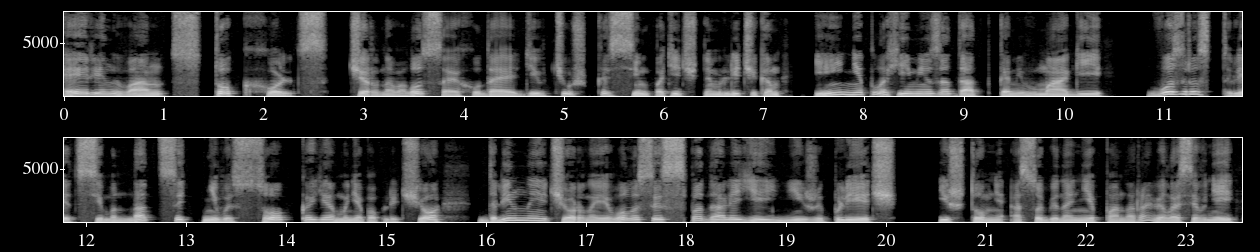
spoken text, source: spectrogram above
Эрин ван Стокхольц черноволосая худая девчушка с симпатичным личиком и неплохими задатками в магии. Возраст лет семнадцать, невысокая, мне по плечо, длинные черные волосы спадали ей ниже плеч. И что мне особенно не понравилось в ней,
